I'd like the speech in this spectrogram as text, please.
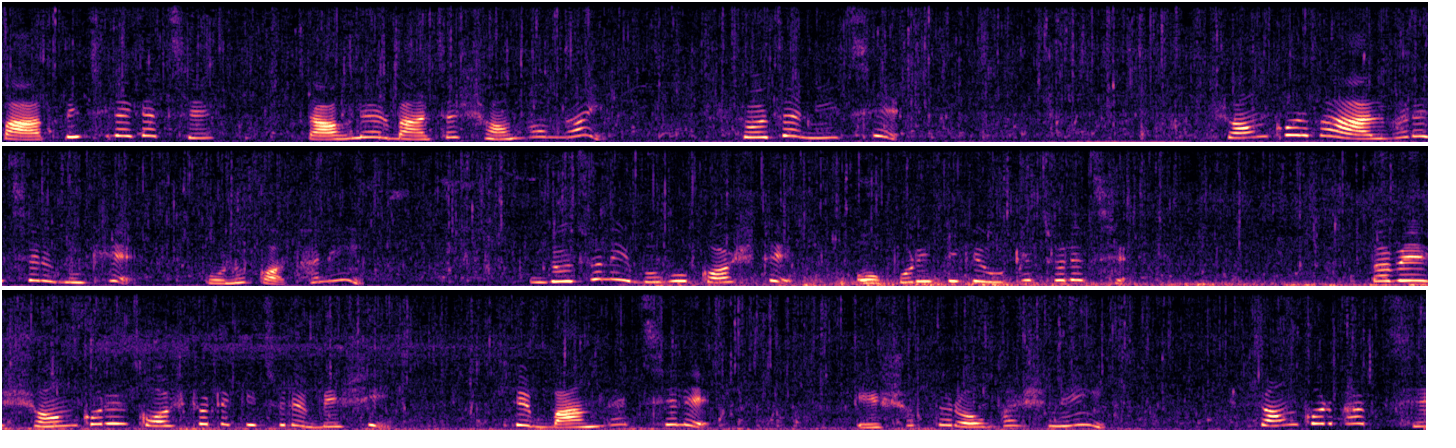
পা পিছলে গেছে, তাহলে আর বাঁচা সম্ভব নয়। সোজা নিচে। শঙ্কর বা আলভারেজের মুখে কোনো কথা নেই। দুজনেই বহু কষ্টে ওপরের দিকে উঠে চলেছে। তবে শঙ্করের কষ্টটা কিছুটা বেশি সে বাংলার ছেলে, এসব তোর অভ্যাস নেই। শঙ্কর ভাবছে,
